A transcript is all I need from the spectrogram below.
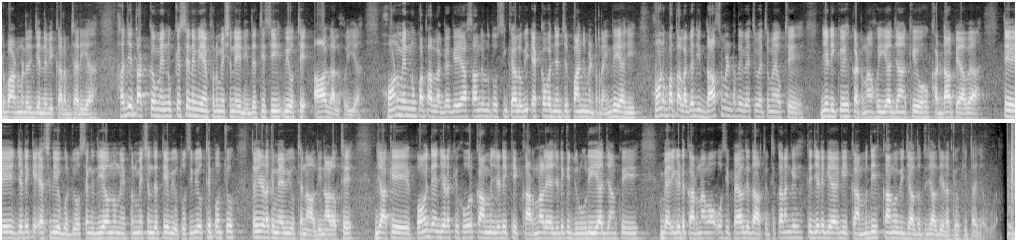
ਡਿਪਾਰਟਮੈਂਟ ਦੇ ਜਿੰਨੇ ਵੀ ਕਰਮਚਾਰੀ ਆ, ਹਜੇ ਤੱਕ ਮੈਨੂੰ ਕਿਸੇ ਨੇ ਵੀ ਇਨਫੋਰਮੇਸ਼ਨ ਇਹ ਨਹੀਂ ਦਿੱਤੀ ਸੀ ਵੀ ਉੱਥੇ ਆਹ ਗੱਲ ਹੋਈ ਆ। ਹੁਣ ਮੈਨੂੰ ਪਤਾ ਲੱਗ ਗਿਆ, ਸਮਝ ਲਓ ਤੁਸੀਂ ਕਹਿ ਲਓ ਵੀ 1 ਵਜੇ ਚ 5 ਮਿੰਟ ਰਹਿੰਦੇ ਆ ਜੀ। ਹੁਣ ਪਤਾ ਲੱਗਾ ਜੀ 10 ਮਿੰਟ ਦੇ ਵਿੱਚ ਵਿੱਚ ਮੈਂ ਉੱਥੇ ਜਿਹੜੀ ਕਿ ਉਹ ਘਟਨਾ ਹੋਈ ਆ, ਜਾਂ ਕਿ ਉਹ ਖੱਡਾ ਪਿਆ ਵਾ, ਤੇ ਜਿਹੜੇ ਕਿ ਐਸਡੀਓ ਗੁਰਜੋਤ ਸਿੰਘ ਜੀ ਆ, ਉਹਨਾਂ ਨੂੰ ਇਨਫੋਰਮੇਸ਼ਨ ਦਿੱਤੀ ਹੈ ਵੀ ਤੁਸੀਂ ਵੀ ਉੱਥੇ ਪਹੁੰਚੋ ਤੇ ਜਿਹੜਾ ਕਿ ਮੈਂ ਵੀ ਉੱਥੇ ਨਾਲ ਦੀ ਨਾਲ ਉੱਥੇ ਜਾ ਕੇ ਪਹੁੰਚਦੇ ਆ ਜਿਹੜਾ ਕਿ ਹੋਰ ਕੰਮ ਜਿਹੜੇ ਕਿ ਕਰਨ ਵਾਲੇ ਆ, ਜਿਹੜੇ ਕਿ ਜ਼ਰੂਰੀ ਆ ਜਾਂ ਕੋਈ ਬੈਰੀਗੇਡ ਕਰਨਾ ਵਾ, ਉਹ ਅਸੀਂ ਪਹਿਲ ਦੇ ਆਧਾਰ ਤੇ ਉੱਥੇ ਕਰਾਂਗੇ ਤੇ ਜਿਹੜੇ ਗਿਆ ਕਿ ਕੰਮ ਦੀ, ਕੰਮ ਵੀ ਜਲਦ ਤੋਂ ਜਲਦ ਜਿਹੜਾ ਕਿ ਉਹ ਕੀਤਾ ਜਾਊਗਾ।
